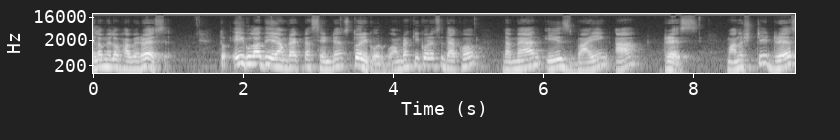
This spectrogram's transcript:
এলোমেলোভাবে রয়েছে। তো এইগুলা দিয়ে আমরা একটা সেন্টেন্স তৈরি করব। আমরা কি করেছি, দেখো the man is buying a dress মানুষটি ড্রেস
